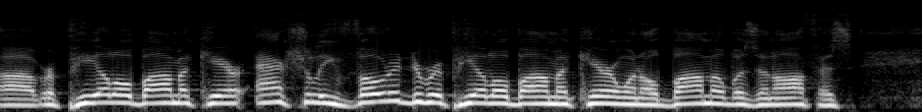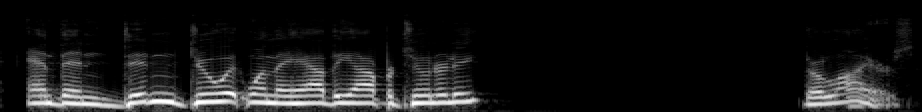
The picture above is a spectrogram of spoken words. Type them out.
uh, repeal Obamacare actually voted to repeal Obamacare when Obama was in office and then didn't do it when they had the opportunity. They're liars.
